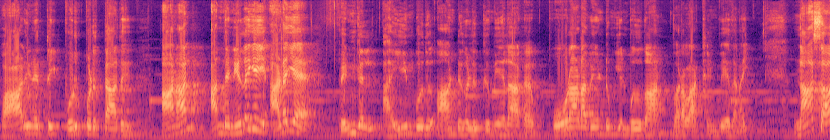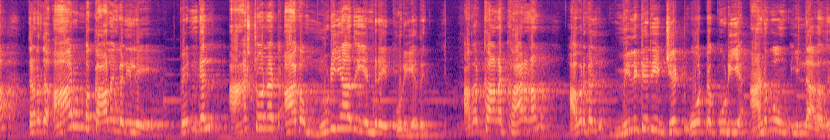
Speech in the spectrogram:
பாலினத்தை பொருட்படுத்தாது. ஆனால் அந்த நிலையை அடைய பெண்கள் ஐம்பது ஆண்டுகளுக்கு மேலாக போராட வேண்டும் என்பதுதான் வரலாற்றின் வேதனை. நாசா தனது ஆரம்ப காலங்களிலே பெண்கள் ஆஸ்ட்ரோனட் ஆக முடியாது என்றே கூறியது. அதற்கான காரணம் அவர்கள் மிலிட்டரி ஜெட் ஓட்டக்கூடிய அனுபவம் இல்லாதது.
